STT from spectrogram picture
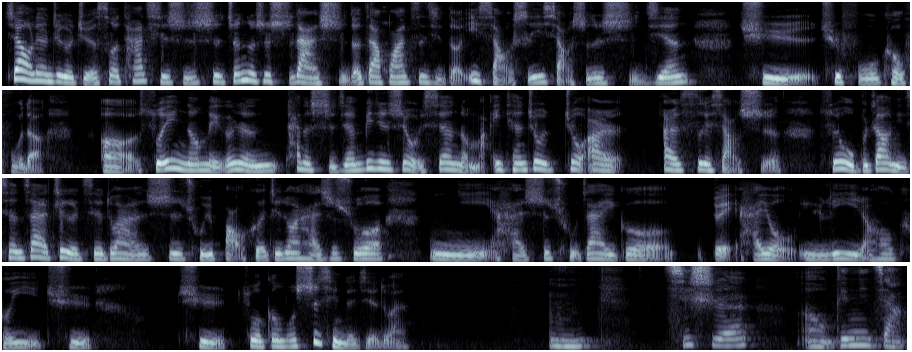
教练这个角色，他其实是真的是实打实的，在花自己的一小时一小时的时间去去服务客户的。呃，所以呢，每个人他的时间毕竟是有限的嘛，一天就就二二十四个小时。所以我不知道你现在这个阶段是处于饱和阶段，还是说你还是处在一个对还有余力，然后可以去去做更多事情的阶段。嗯，其实，嗯，我跟你讲。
